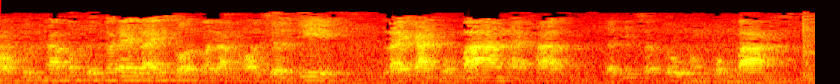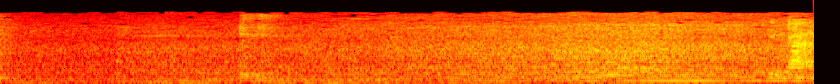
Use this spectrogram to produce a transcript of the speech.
ขอบคุณครับเมื่อคืนก็ได้ไลฟ์สดวันหลังขอเชิญที่รายการผมบ้างนะครับเจอที่สตูของผมบ้างทีมงาน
